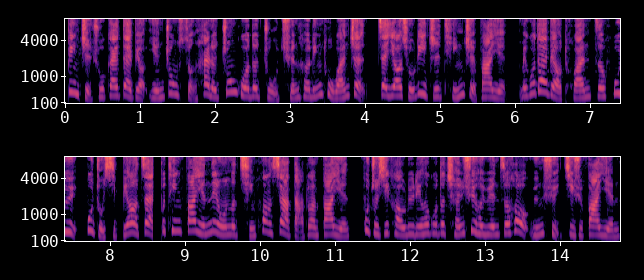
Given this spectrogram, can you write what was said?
并指出该代表严重损害了中国的主权和领土完整，在要求立即停止发言。美国代表团则呼吁副主席不要在不听发言内容的情况下打断发言。副主席考虑联合国的程序和原则后，允许继续发言。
